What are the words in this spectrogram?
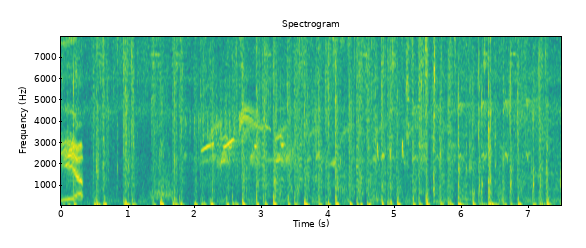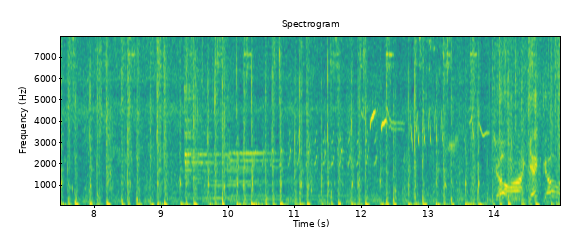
Yep. Go on, get going.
